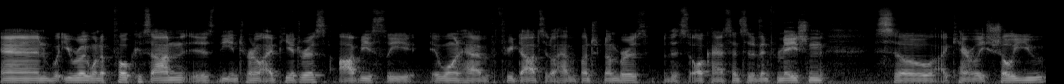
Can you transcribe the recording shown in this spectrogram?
And what you really want to focus on is the internal IP address. Obviously, it won't have three dots, it'll have a bunch of numbers, but this is all kind of sensitive information, so I can't really show you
